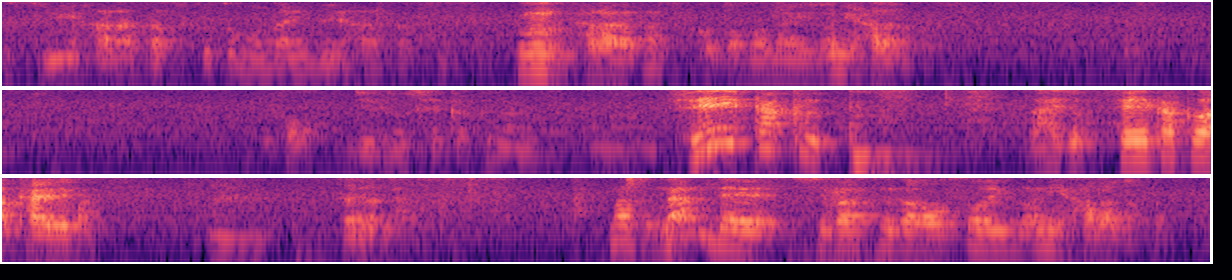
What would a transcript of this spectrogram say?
別に腹立つこともないのに腹立つ。うん腹が立つこともないのに腹が立つ。そう。自分の性格なのか性格。大丈夫。性格は変えれます。な、ただまずなんで市バスが遅いのに腹が立つん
